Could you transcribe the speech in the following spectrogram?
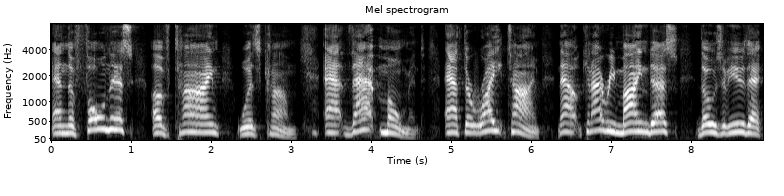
And the fullness of time was come. At that moment, at the right time. Now, can I remind us, those of you that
